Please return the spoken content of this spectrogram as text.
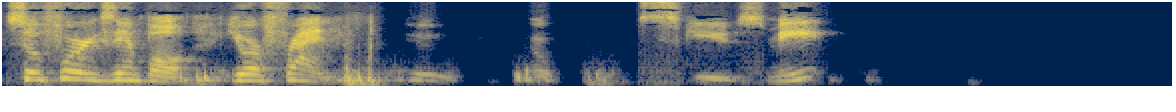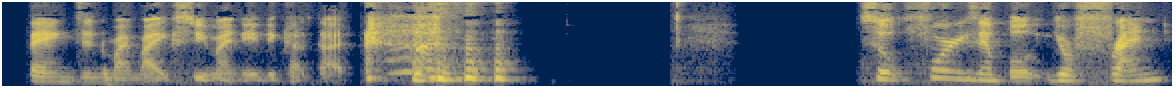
So, for example, your friend who, oh, excuse me, banged into my mic, so you might need to cut that. So, for example, your friend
